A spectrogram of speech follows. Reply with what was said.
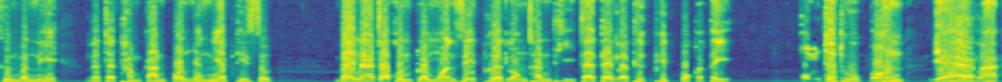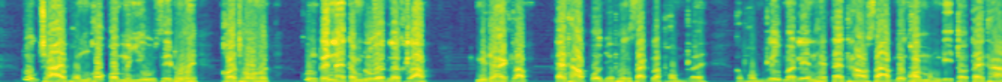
คืนวันนี้ และจะทำการปล้นอย่างเงียบที่สุด ใบหน้าเจ้าคุณประมวลซีดเผือดลงทันทีใจเต้นระทึกผิดปกติ ผมจะถูกปล้น แย่ละ ลูกชายผมเขาก็มาอยู่เสียด้วย ขอโทษ คุณเป็นนายตำรวจเหรอครับ ไม่ได้ครับใต้เท้าโปรดอย่าเพิ่งซักกระผมเลยกระผมรีบมาเรียนให้ใต้เท้าทราบด้วยความหวังดีต่อใต้เท้า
